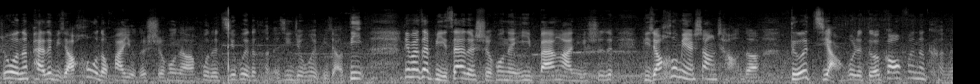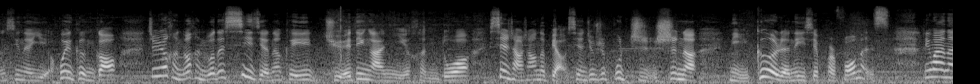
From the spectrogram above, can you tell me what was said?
如果呢排的比较后的话，有的时候呢获得机会的可能性就会比较低。另外，在比赛的时候呢，一般啊你是比较后面上场的，得奖或者得高分的可能性呢也会更高。就有很多很多的细节呢可以决定啊。很多现场上的表现，就是不只是呢你个人的一些 performance。另外呢，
